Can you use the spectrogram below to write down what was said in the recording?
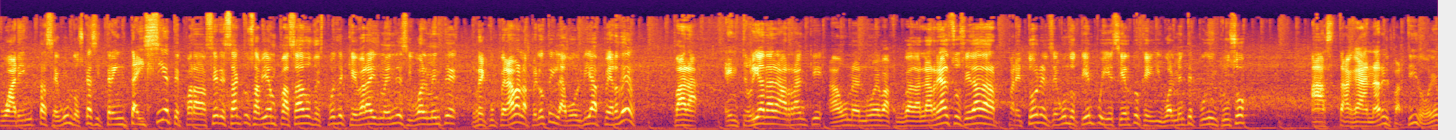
40 segundos, casi 37 para ser exactos, habían pasado después de que Bryce Méndez igualmente recuperaba la pelota y la volvía a perder para en teoría dar arranque a una nueva jugada. La Real Sociedad apretó en el segundo tiempo y es cierto que igualmente pudo incluso hasta ganar el partido, ¿eh?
